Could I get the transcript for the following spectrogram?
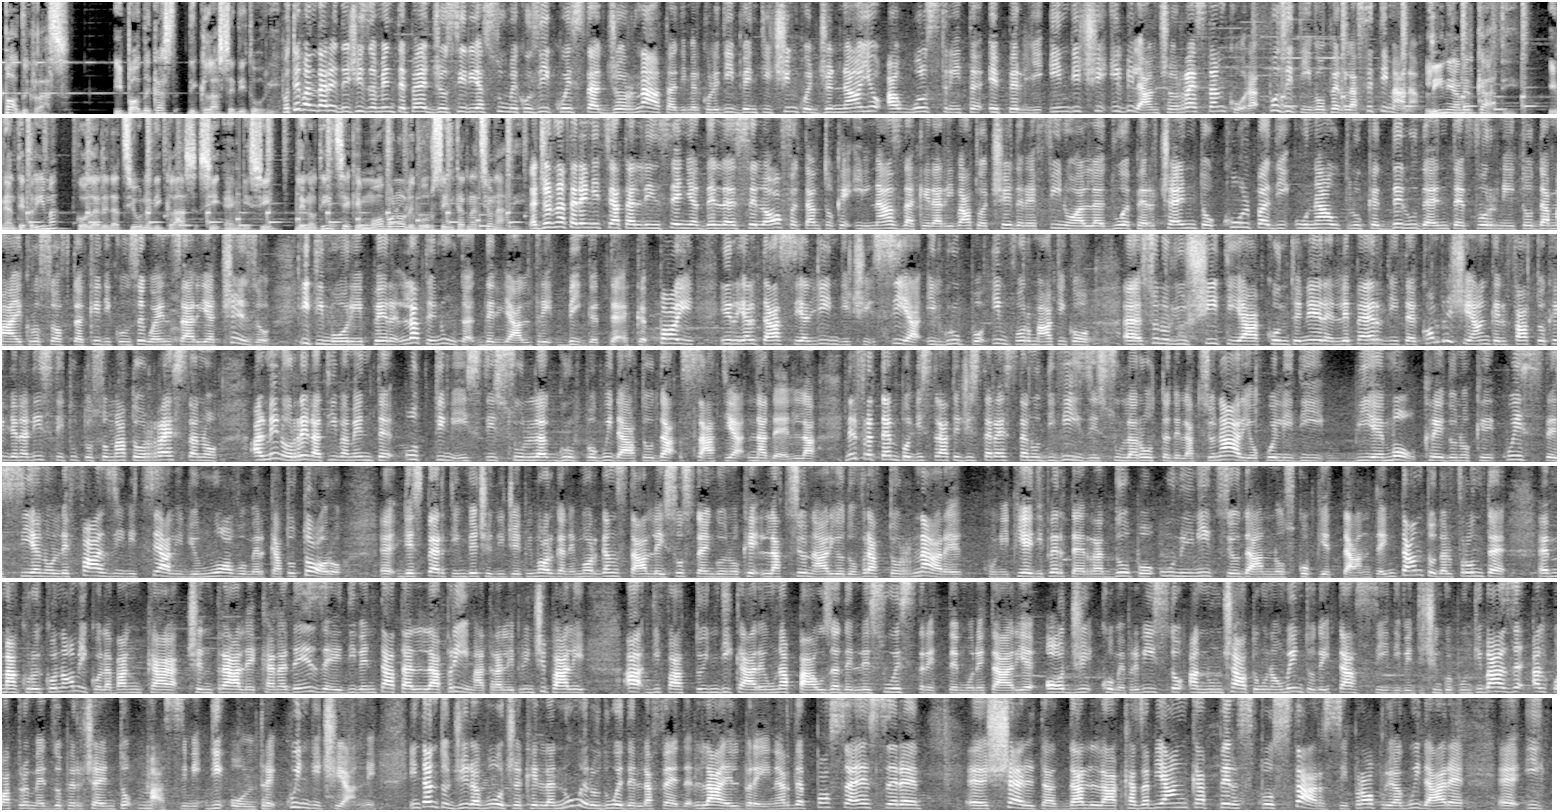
Podclass, i podcast di classe editori. Poteva andare decisamente peggio, si riassume così questa giornata di mercoledì 25 gennaio a Wall Street e per gli indici il bilancio resta ancora positivo per la settimana. Linea mercati. In anteprima, con la redazione di Class CNBC, le notizie che muovono le borse internazionali. La giornata era iniziata all'insegna del sell-off, tanto che il Nasdaq era arrivato a cedere fino al 2%, colpa di un outlook deludente fornito da Microsoft, che di conseguenza ha riacceso i timori per la tenuta degli altri big tech. Poi in realtà sia gli indici sia il gruppo informatico eh, sono riusciti a contenere le perdite complici anche il fatto che gli analisti tutto sommato restano almeno relativamente ottimisti sul gruppo guidato da Satya Nadella. Nel frattempo gli strategist restano divisi sulla rotta dell'azionario, quelli di BMO credono che queste siano le fasi iniziali di un nuovo mercato toro, eh, gli esperti invece di JP Morgan e Morgan Stanley sostengono che l'azionario dovrà tornare con i piedi per terra dopo un inizio d'anno scoppiettante. Intanto dal fronte eh, macroeconomico la banca centrale canadese è diventata la prima tra le principali a di fatto indicare una pausa delle sue strette monetarie. Oggi, come previsto, ha annunciato un aumento dei tassi di 25 punti base al 4,5% massimi di oltre 15 anni. Intanto gira voce che la numero 2 della Fed, Lyle Brainerd, possa essere essere eh, scelta dalla Casa Bianca per spostarsi proprio a guidare eh, i,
